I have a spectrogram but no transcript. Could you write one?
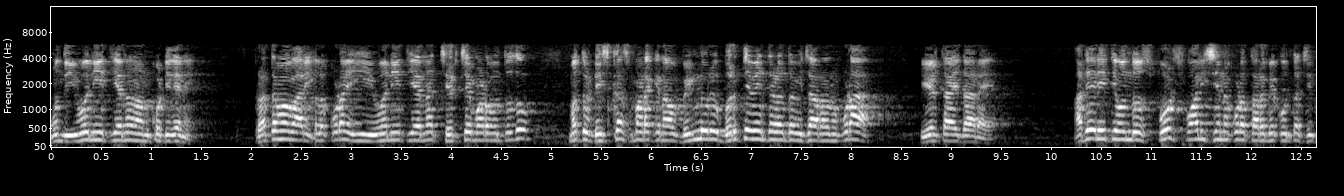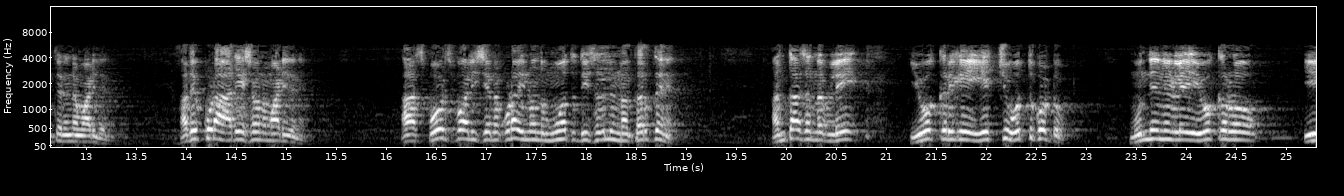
ಒಂದು ಯುವ ನೀತಿಯನ್ನು ನಾನು ಕೊಟ್ಟಿದ್ದೇನೆ. ಪ್ರಥಮ ಬಾರಿ ಕೂಡ ಈ ಯುವ ನೀತಿಯನ್ನ ಚರ್ಚೆ ಮಾಡುವಂಥದ್ದು ಮತ್ತು ಡಿಸ್ಕಸ್ ಮಾಡಕ್ಕೆ ನಾವು ಬೆಂಗಳೂರಿಗೆ ಬರ್ತೇವೆ ಅಂತ ಹೇಳುವಂತ ವಿಚಾರವನ್ನು ಕೂಡ ಹೇಳ್ತಾ ಇದ್ದಾರೆ. ಅದೇ ರೀತಿ ಒಂದು ಸ್ಪೋರ್ಟ್ಸ್ ಪಾಲಿಸಿಯನ್ನು ಕೂಡ ತರಬೇಕು ಅಂತ ಚಿಂತನೆಯನ್ನು ಮಾಡಿದ್ದೇನೆ. ಅದಕ್ಕೆ ಕೂಡ ಆದೇಶವನ್ನು ಮಾಡಿದ್ದೇನೆ. ಆ ಸ್ಪೋರ್ಟ್ಸ್ ಪಾಲಿಸಿಯನ್ನು ಕೂಡ ಇನ್ನೊಂದು ಮೂವತ್ತು ದಿವಸದಲ್ಲಿ ನಾನು ತರ್ತೇನೆ. ಅಂತ ಸಂದರ್ಭದಲ್ಲಿ ಯುವಕರಿಗೆ ಹೆಚ್ಚು ಒತ್ತು ಕೊಟ್ಟು ಮುಂದಿನ ಯುವಕರು ಈ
